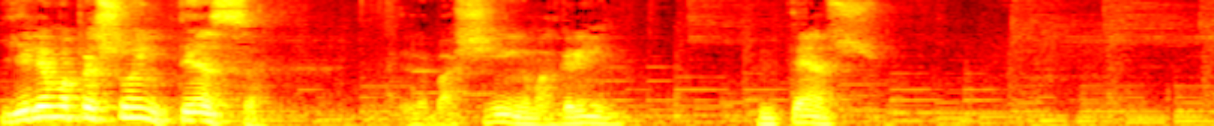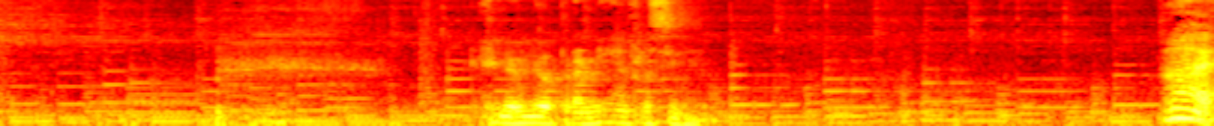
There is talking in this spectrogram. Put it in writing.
E ele é uma pessoa intensa. Ele é baixinho, magrinho, intenso. Ele olhou para mim e falou assim: Hi,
